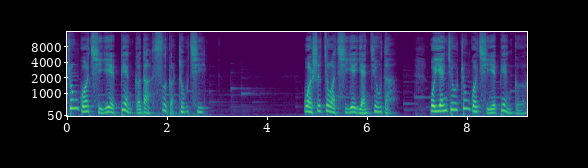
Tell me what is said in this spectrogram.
中国企业变革的四个周期，我是做企业研究的，我研究中国企业变革。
